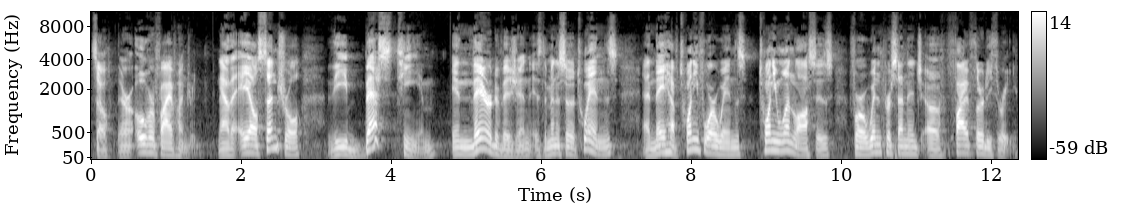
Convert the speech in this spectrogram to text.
So they're over 500. Now, the AL Central, the best team in their division is the Minnesota Twins, and they have 24 wins, 21 losses for a win percentage of 533.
